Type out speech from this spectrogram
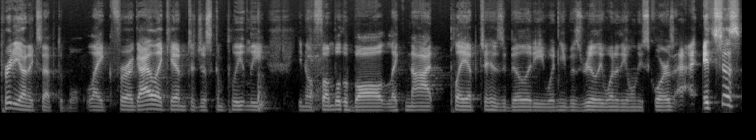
pretty unacceptable. Like for a guy like him to just completely, you know, fumble the ball, like not play up to his ability when he was really one of the only scorers. It's just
